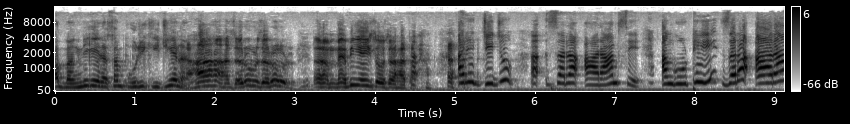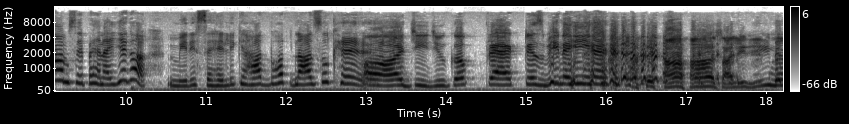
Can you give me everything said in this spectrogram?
अब मंगनी की रस्म पूरी कीजिए ना। हाँ हाँ ज़रूर ज़रूर। अ, मैं भी यही सोच रहा था। अरे जीजू जरा आराम से अंगूठी जरा आराम से पहनाइएगा। मेरी सहेली के हाथ बहुत नाजुक हैं। और जीजू को प्रैक्टिस भी नहीं है। अरे हाँ हाँ साली जी मैं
